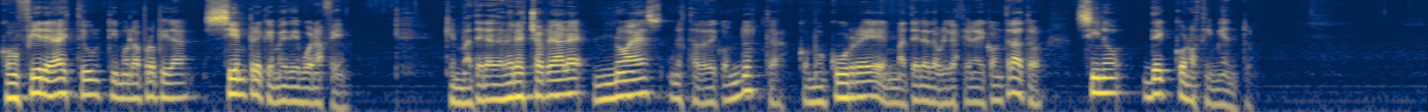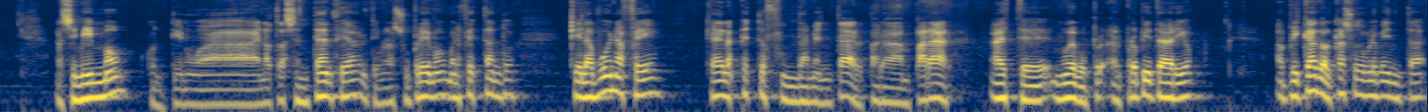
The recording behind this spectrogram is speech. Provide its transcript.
confiere a este último la propiedad siempre que me dé buena fe, que en materia de derechos reales no es un estado de conducta, como ocurre en materia de obligaciones de contrato, sino de conocimiento. Asimismo, continúa en otra sentencia el Tribunal Supremo manifestando que la buena fe que es el aspecto fundamental para amparar a este nuevo al propietario, aplicado al caso doble venta,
